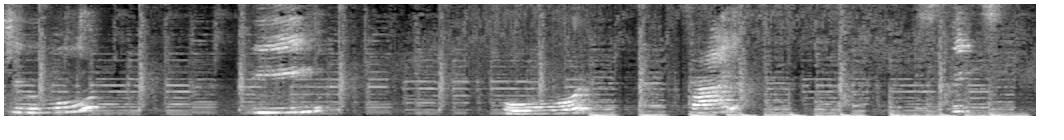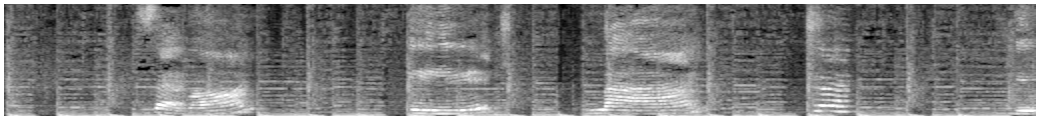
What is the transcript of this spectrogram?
two, three, four, five, six, seven, eight, nine. 11,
